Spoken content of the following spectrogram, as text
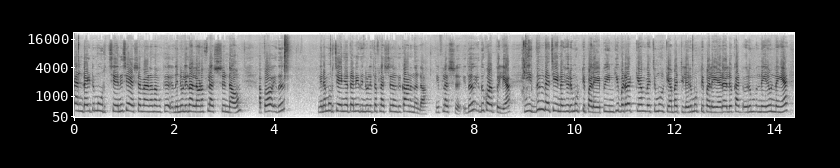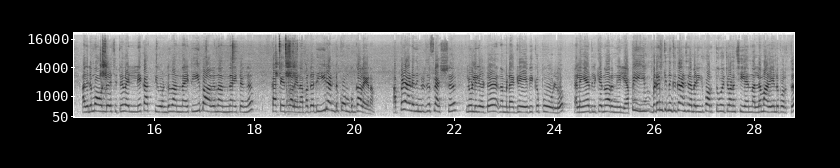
രണ്ടായിട്ട് മുറിച്ചതിന് ശേഷം വേണം നമുക്ക് ഇതിന്റെ ഉള്ളിൽ നല്ലോണം ഫ്ലഷ് ഉണ്ടാവും. അപ്പോൾ ഇത് ഇങ്ങനെ മുറിച്ച് കഴിഞ്ഞാൽ തന്നെ ഇതിന്റെ ഉള്ളിലത്തെ ഫ്ലഷ് നിങ്ങൾക്ക് കാണുന്നുണ്ടോ? ഈ ഫ്ലഷ് ഇത് ഇത് കുഴപ്പമില്ല. ഇനി ഇത് എന്താ ചെയ്യേണ്ടത് ഒരു മുട്ടിപ്പലക. ഇപ്പൊ എനിക്ക് ഇവിടെ വെക്കാൻ വെച്ച് മുറിക്കാൻ പറ്റില്ല. ഒരു മുട്ടിപ്പലകയുടെ ഒരു ഒരു എന്തെങ്കിലും ഉണ്ടെങ്കിൽ അതിന്റെ മുകളിൽ വെച്ചിട്ട് വലിയ കത്തി കൊണ്ട് നന്നായിട്ട് ഈ ഭാഗം നന്നായിട്ട് അങ്ങ് കട്ട് ചെയ്ത് കളയണം. അപ്പോൾ അതായത് ഈ രണ്ട് കൊമ്പും കളയണം. അപ്പോഴാണ് ഇതിന്റെ ഒരു ഫ്ലഷ് ഉള്ളിലോട്ട് നമ്മുടെ ഗ്രേവി ഒക്കെ പോവുള്ളൂ. അല്ലെങ്കിൽ അതിലേക്കൊന്നും ഇറങ്ങില്ല അപ്പോൾ ഈ ഇവിടെ എനിക്ക് നിങ്ങൾക്ക് കാണിച്ചു തരാൻ എനിക്ക് പുറത്ത് പോയിട്ട് വേണം ചെയ്യാൻ. നല്ല മഴയുണ്ട് പുറത്ത്.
